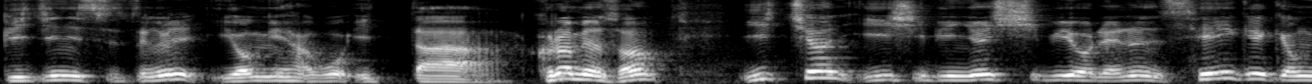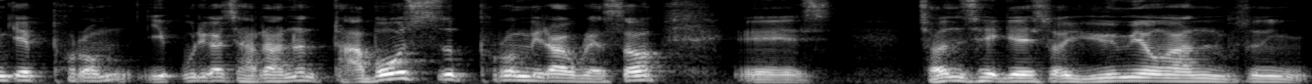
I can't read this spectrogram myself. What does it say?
비즈니스 등을 영위하고 있다. 그러면서 2022년 12월에는 세계 경제 포럼 우리가 잘 아는 다보스 포럼이라고 해서 전 세계에서 유명한 무슨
